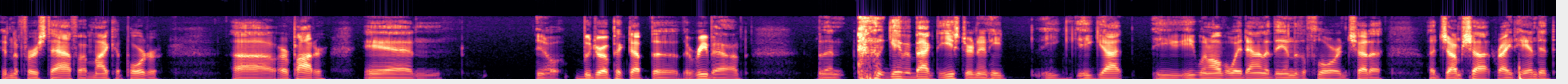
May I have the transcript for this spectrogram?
in the first half on Micah Porter uh, or Potter, and you know Boudreau picked up the the rebound, but then gave it back to Eastern, and he he he got he, he went all the way down at the end of the floor and shot a, a jump shot right handed.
